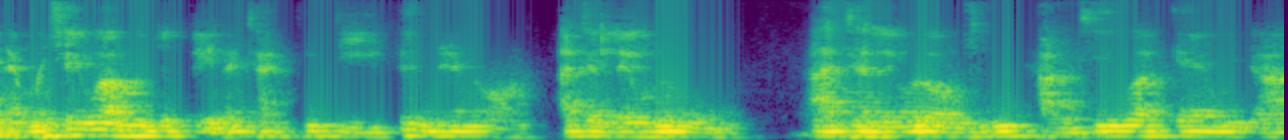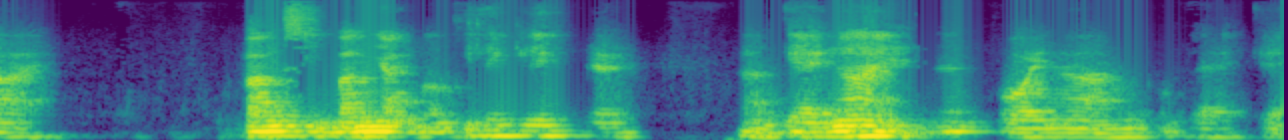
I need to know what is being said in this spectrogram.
แต่ไม่ใช่ว่ามันจะเปลี่ยนในทางที่ดีขึ้นแน่นอน อาจจะเร็วลงอาจจะเร็วลงถึงทางที่ว่าแก้ไม่ได้ บางสิ่งบางอย่างบางที่เล็กๆเนี่แก้ง่ายนะปล่อยนานมันก็แก้แก้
